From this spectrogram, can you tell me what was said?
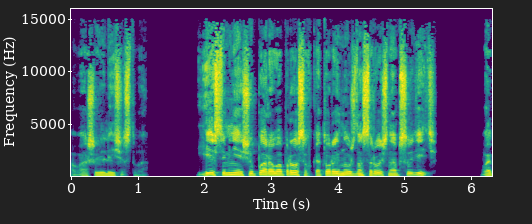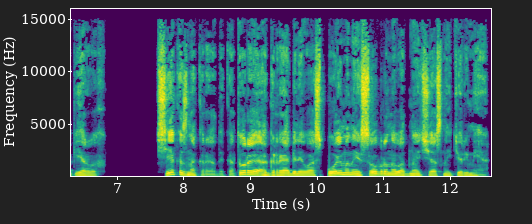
«Ваше Величество, есть у меня еще пара вопросов, которые нужно срочно обсудить. Во-первых, Все казнокрады, которые ограбили вас, пойманы и собраны в одной частной тюрьме.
